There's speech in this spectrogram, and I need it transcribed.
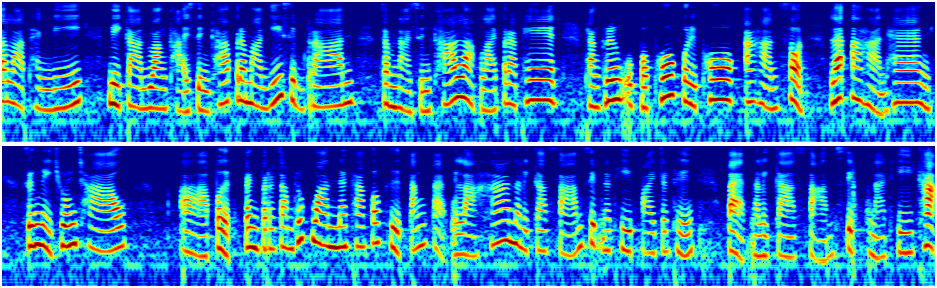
ตลาดแห่งนี้ มีการวางขายสินค้าประมาณ 20 ร้านจำหน่ายสินค้าหลากหลายประเภท ทั้งเครื่องอุปโภคบริโภค อาหารสด และอาหารแห้ง ซึ่งในช่วงเช้าอ่าเปิดเป็นประจำทุกวันนะคะก็คือตั้งแต่เวลา 5 นาฬิกา 30 นาทีไปจนถึง 8 นาฬิกา 30 นาทีค่ะ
